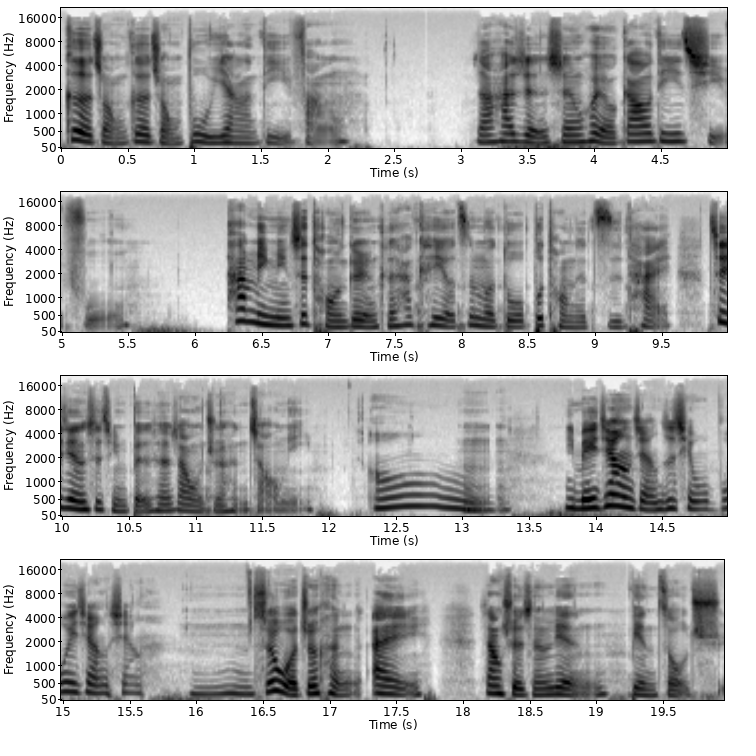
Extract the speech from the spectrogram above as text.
各种各种不一样的地方，然后他人生会有高低起伏。他明明是同一个人，可是他可以有这么多不同的姿态。这件事情本身让我觉得很着迷。哦，嗯，你没这样讲之前，我不会这样想。嗯，所以我就很爱让学生练变奏曲，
